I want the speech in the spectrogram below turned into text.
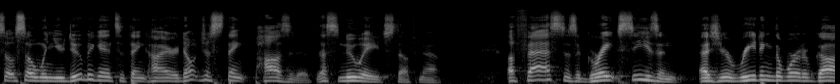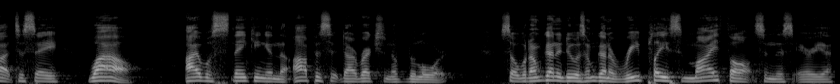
So, so when you do begin to think higher, don't just think positive. That's new age stuff now. A fast is a great season as you're reading the Word of God to say, wow, I was thinking in the opposite direction of the Lord. So, what I'm going to do is I'm going to replace my thoughts in this area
